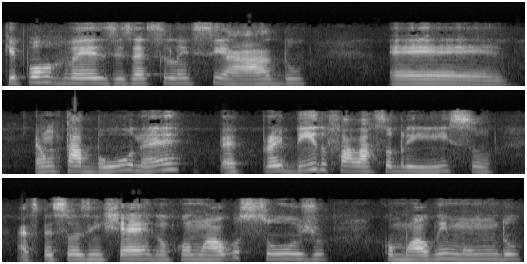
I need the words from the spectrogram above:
que por vezes é silenciado, é, é um tabu, né? É proibido falar sobre isso. As pessoas enxergam como algo sujo, como algo imundo.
